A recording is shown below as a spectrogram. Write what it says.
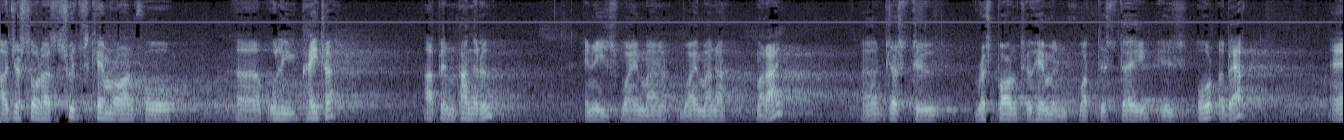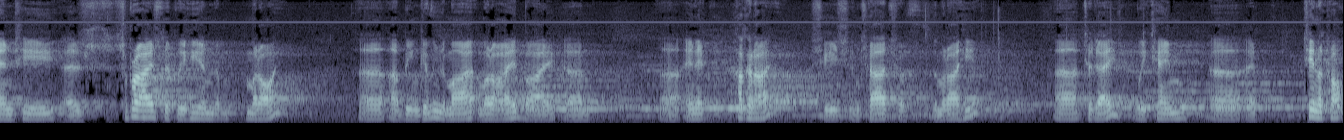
I just thought I'd switch the camera on for uh, Willie Pater up in Pangaru in his Waimana, Waimana Marae, uh, just to respond to him and what this day is all about. And he is surprised that we're here in the marae. Uh, I've been given the marae by um, uh, Annette Hakarai. She's in charge of the marae here. Uh, today we came uh, at 10 o'clock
